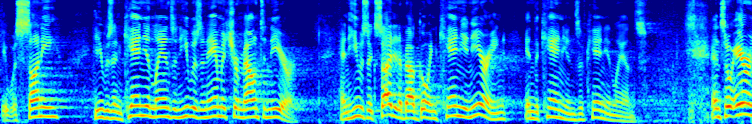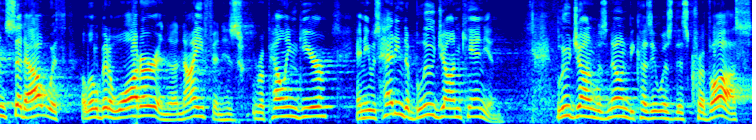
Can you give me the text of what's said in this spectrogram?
it was sunny. He was in Canyonlands and he was an amateur mountaineer. And he was excited about going canyoneering in the canyons of Canyonlands. And so Aron set out with a little bit of water and a knife and his rappelling gear, and he was heading to Blue John Canyon. Blue John was known because it was this crevasse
